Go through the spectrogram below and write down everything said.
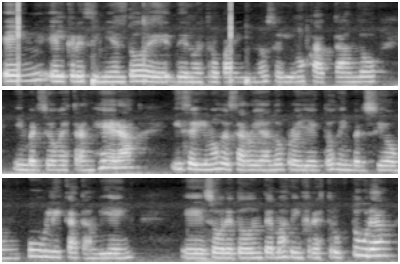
en el crecimiento de, nuestro país. ¿no? Seguimos captando inversión extranjera y seguimos desarrollando proyectos de inversión pública también, eh, sobre todo en temas de infraestructura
